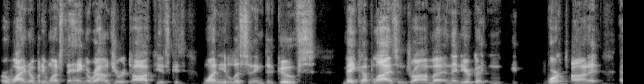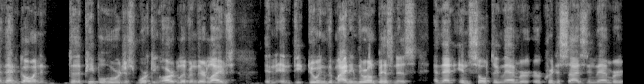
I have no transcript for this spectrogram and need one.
or why nobody wants to hang around you or talk to you. Is because one you're listening to goofs make up lies and drama and then you're getting worked on it and then going to the people who are just working hard, living their lives in, in doing the minding their own business and then insulting them or, or criticizing them or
